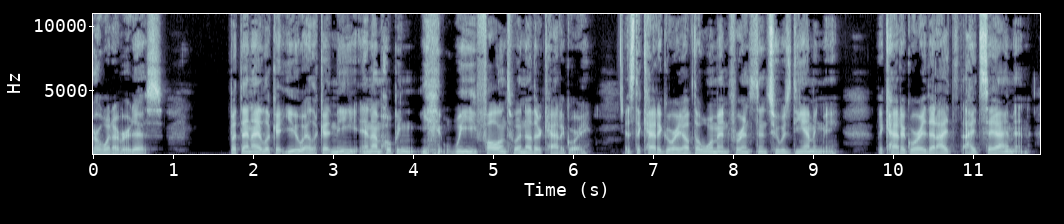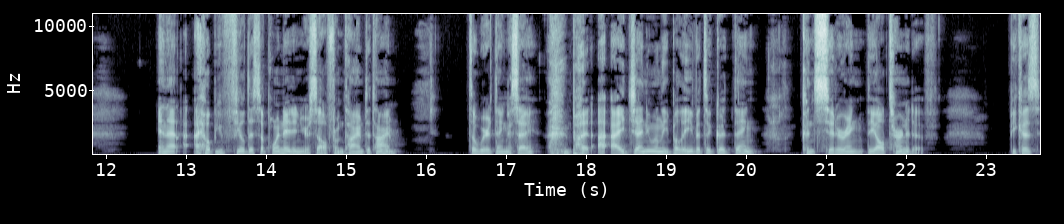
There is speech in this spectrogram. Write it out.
or whatever it is. But then I look at you, I look at me, and I'm hoping we fall into another category. It's the category of the woman, for instance, who was DMing me, the category that I'd, I'd say I'm in. And that I hope you feel disappointed in yourself from time to time. It's a weird thing to say, but I, I genuinely believe it's a good thing considering the alternative. Because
